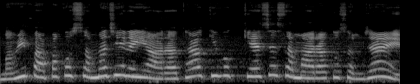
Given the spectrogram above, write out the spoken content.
मम्मी पापा को समझ ही नहीं आ रहा था कि वो कैसे समारा को समझाएँ।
